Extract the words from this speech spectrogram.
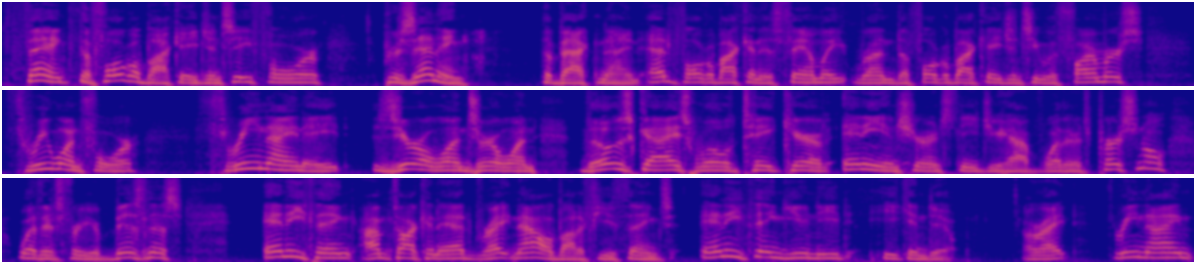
thank the Fogelbach Agency for presenting the back nine. Ed Fogelbach and his family run the Fogelbach Agency with farmers. 314 398 0101. Those guys will take care of any insurance needs you have, whether it's personal, whether it's for your business, anything. I'm talking to Ed right now about a few things. Anything you need, he can do. All right? 314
